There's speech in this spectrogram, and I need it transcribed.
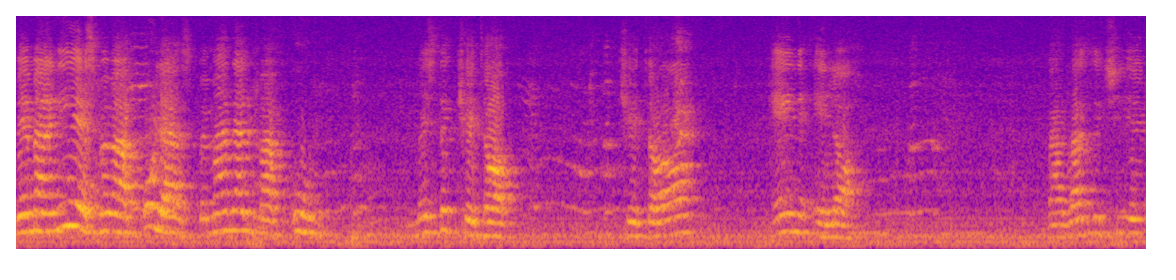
به معنی اسم مفعول است به معنی المفعول. مثل کتاب. کتاب این اله. بر وزن چیه؟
